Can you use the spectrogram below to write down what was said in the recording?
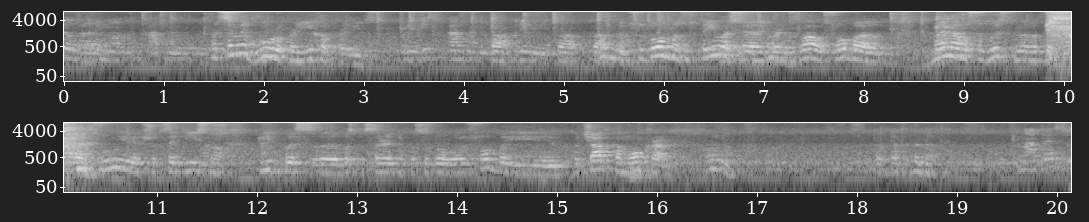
ви отримали вказаний лист? Працівник ГУРу приїхав, привіз. Привіз вказаний Так, привіт. так, так. Під судом ми зустрілися і привезла особа. В мене особисто не викликає сумнівів, що це дійсно підпис е, безпосередньо посадової особи і печатка мокра. Можна? Додати. На адресу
